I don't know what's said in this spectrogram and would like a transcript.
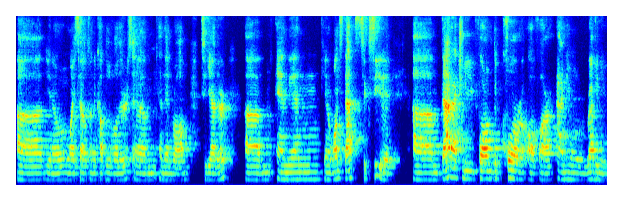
Uh, you know, myself and a couple of others, um, and then Rob together. Um, and then, you know, once that succeeded, um, that actually formed the core of our annual revenue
